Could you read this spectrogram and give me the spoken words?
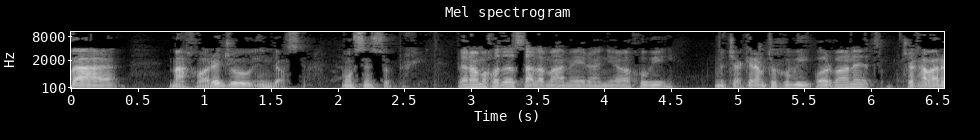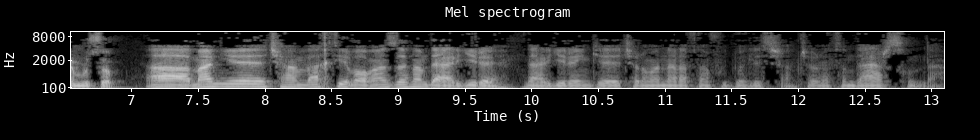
و مخارج و این داستان. محسن صبح بخیر به نام خدا سلام همه ایرانی ها خوبی؟ متشکرم. تو خوبی؟ قربانت. چه خبر امروز صبح؟ من یه چند وقتی واقعا ذهنم درگیره. درگیره این که چرا من نرفتم فوتبالیست شم چرا رفتم درس خوندم.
